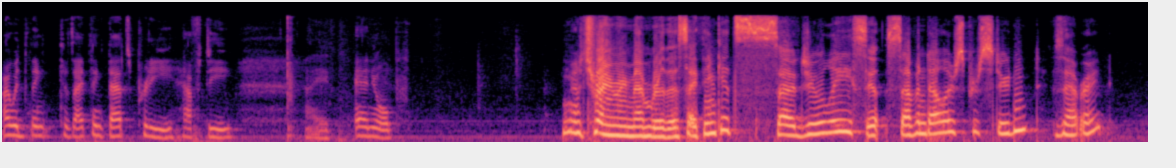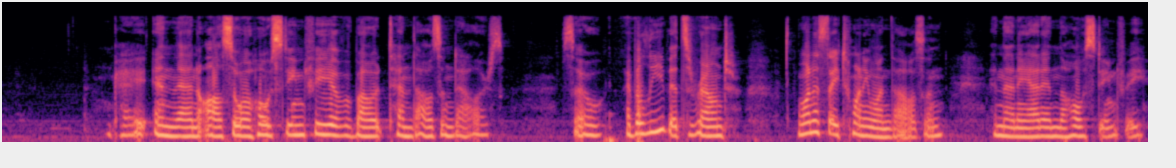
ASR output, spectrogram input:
I would think, because I think that's pretty hefty annual. I'm going to try and remember this. I think it's, uh, Julie, $7 per student, is that right? Okay, and then also a hosting fee of about $10,000. So I believe it's around, I want to say 21,000, and then add in the hosting fee.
